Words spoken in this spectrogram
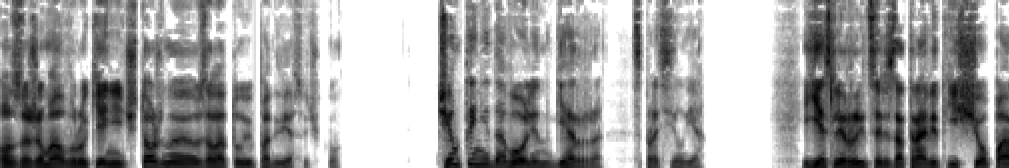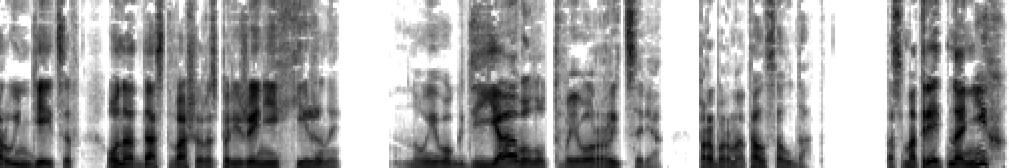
Он зажимал в руке ничтожную золотую подвесочку. — Чем ты недоволен, Герра? — спросил я. — Если рыцарь затравит еще пару индейцев, он отдаст ваше распоряжение их хижины? «Ну его к дьяволу, твоего рыцаря!» — пробормотал солдат. «Посмотреть на них?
